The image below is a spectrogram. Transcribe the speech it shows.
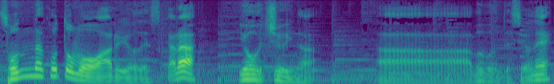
そんなこともあるようですから要注意なあ部分ですよね。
